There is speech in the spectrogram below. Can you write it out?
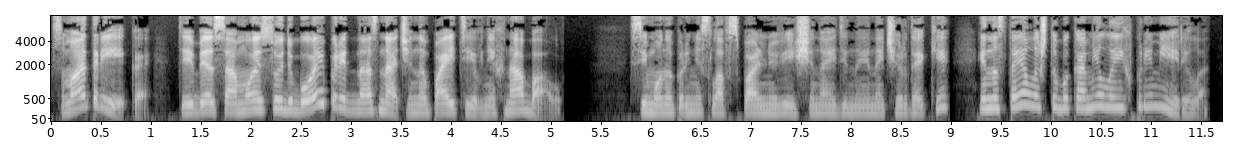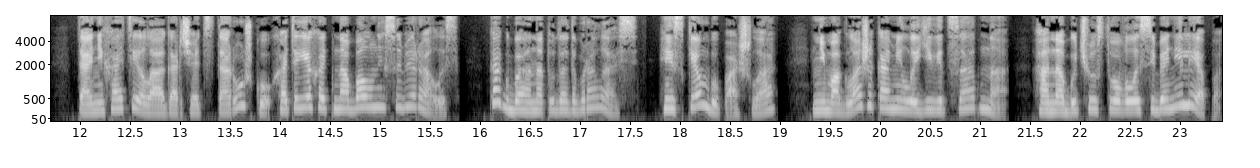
«Смотри-ка, тебе самой судьбой предназначено пойти в них на бал». Симона принесла в спальню вещи, найденные на чердаке, и настояла, чтобы Камила их примерила. Та не хотела огорчать старушку, хотя ехать на бал не собиралась. Как бы она туда добралась? И с кем бы пошла? Не могла же Камила явиться одна. Она бы чувствовала себя нелепо.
